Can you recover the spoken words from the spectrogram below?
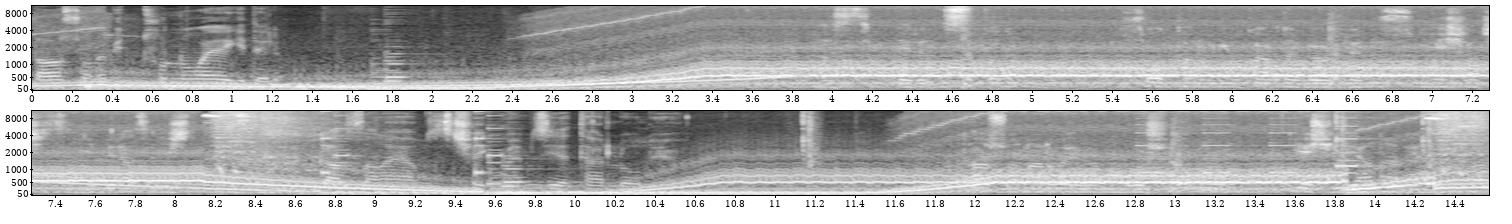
Daha sonra bir turnuvaya gidelim. Lastikleri ısıtalım. Sol tarafı yukarıda gördüğünüz yeşil çizgi biraz geçti. Gazdan ayağımızı çekmemiz yeterli oluyor. Daha sonra arabayı boşaltıyorum. Yeşil. Yanar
